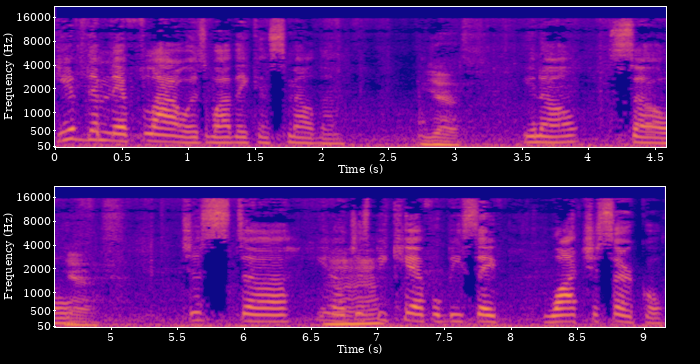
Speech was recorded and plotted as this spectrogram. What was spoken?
give them their flowers while they can smell them Yes. you know so Yes. just uh you know just Mhm. be careful be safe watch your circle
